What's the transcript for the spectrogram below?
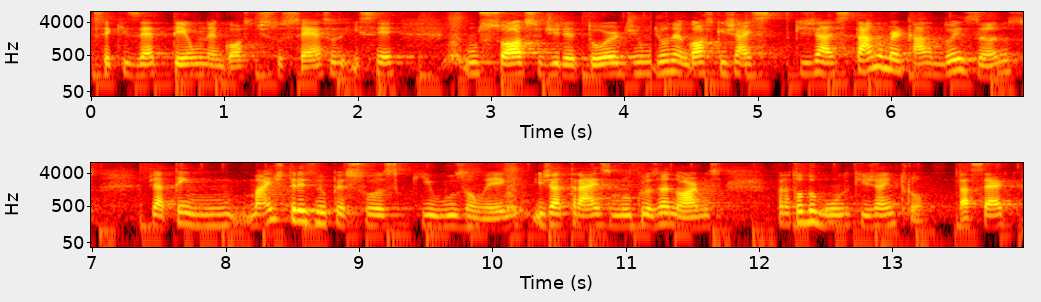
Se você quiser ter um negócio de sucesso e ser um sócio diretor de um, de um negócio que já, que já está no mercado há dois anos, já tem mais de 3 mil pessoas que usam ele e já traz lucros enormes para todo mundo que já entrou, tá certo?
